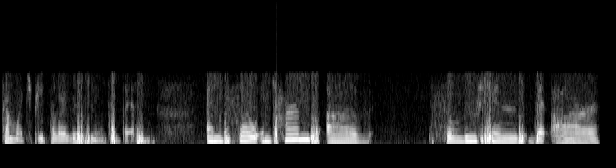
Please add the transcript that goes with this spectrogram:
from which people are listening to this. And so, in terms of solutions that are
